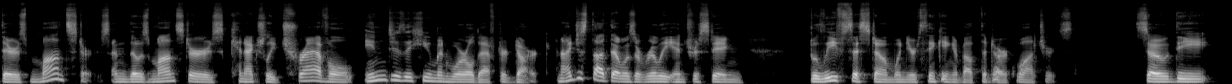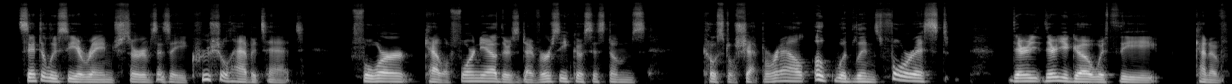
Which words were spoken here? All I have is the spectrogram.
there's monsters and those monsters can actually travel into the human world after dark. And i just thought that was a really interesting belief system when you're thinking about the dark watchers. So the santa lucia range serves as a crucial habitat for california. There's diverse ecosystems coastal chaparral oak woodlands forest. There there you go with the kind of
